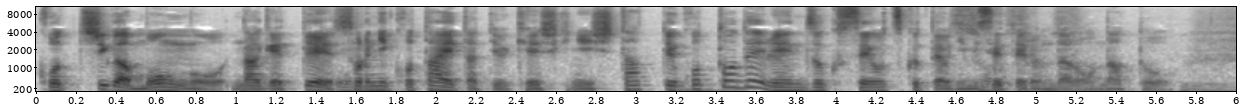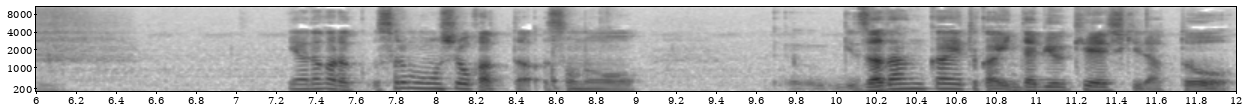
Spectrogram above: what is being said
こっちが問を投げてそれに答えたっていう形式にしたっていうことで連続性を作ったように見せてるんだろうなと。うん。いやだからそれも面白かった。その座談会とかインタビュー形式だと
